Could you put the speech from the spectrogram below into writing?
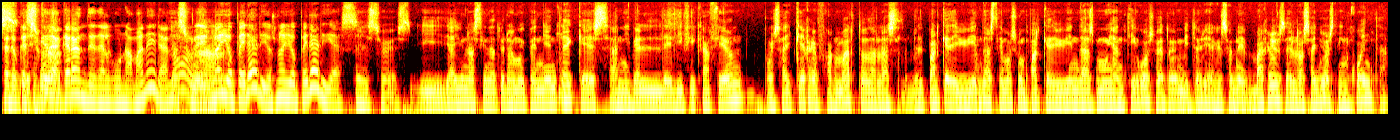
pero que se queda grande de alguna manera, ¿no? Eh, no hay operarios, no hay operarias. Eso es. Y hay una asignatura muy pendiente que es a nivel de edificación, pues hay que reformar todas las el parque de viviendas. Tenemos un parque de viviendas muy antiguo, sobre todo en Vitoria, que son barrios de los años 50.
